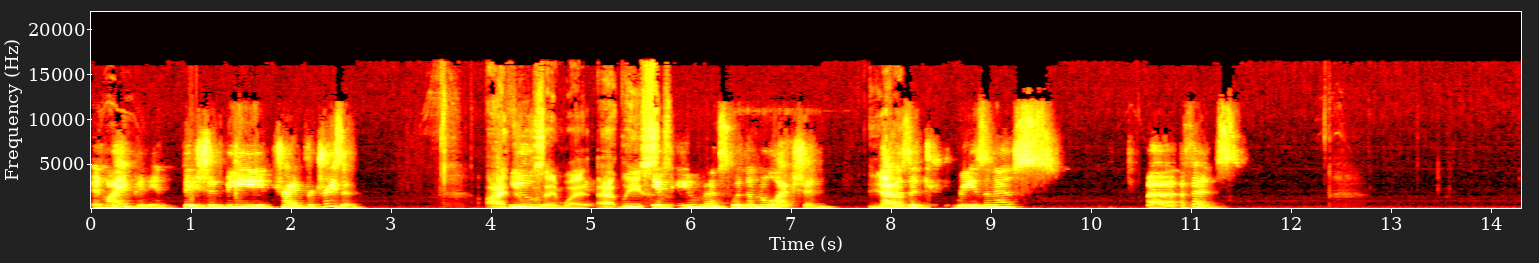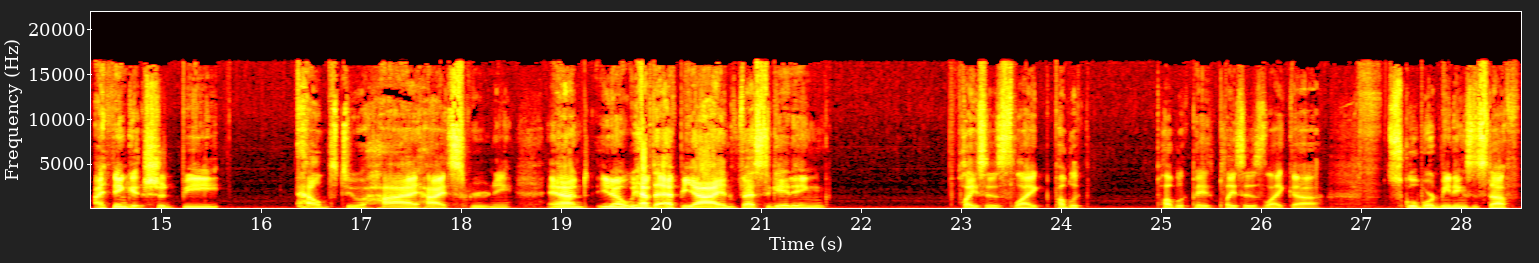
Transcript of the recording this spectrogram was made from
in my opinion, they should be tried for treason. I feel You- the same way. At least, If you mess with an election, yeah. that is a treasonous uh, offense. I think it should be held to a high, high scrutiny. And, you know, we have the FBI investigating places like public public places like uh, school board meetings and stuff.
